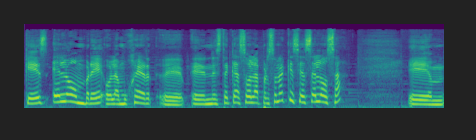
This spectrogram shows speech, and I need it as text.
que es el hombre o la mujer, eh, en este caso la persona que sea celosa, eh,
